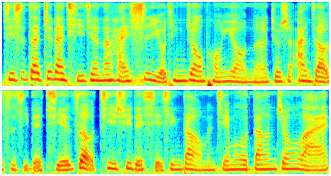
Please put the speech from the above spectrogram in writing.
其实，在这段期间呢，还是有听众朋友呢，就是按照自己的节奏，继续的写信到我们节目当中来。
